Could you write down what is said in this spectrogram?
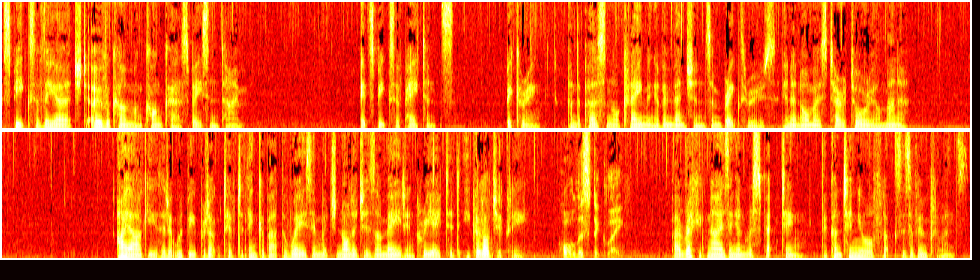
speaks of the urge to overcome and conquer space and time. It speaks of patents, bickering, and the personal claiming of inventions and breakthroughs in an almost territorial manner. I argue that it would be productive to think about the ways in which knowledges are made and created ecologically Holistically, by recognizing and respecting the continual fluxes of influence,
